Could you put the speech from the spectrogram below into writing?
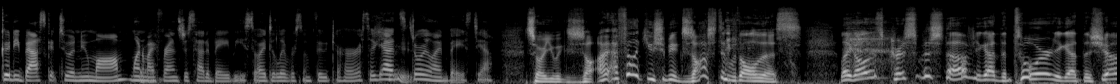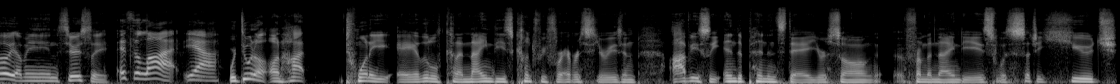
goodie basket to a new mom. One of my friends just had a baby, so I deliver some food to her. So yeah, it's storyline based. Yeah. So are you exhausted? I I feel like you should be exhausted with all this, like all this Christmas stuff. You got the tour, you got the show. I mean, seriously, It's a lot. Yeah. we're doing it on Hot 20 a little kind of 90s country forever series and obviously independence day your song from the 90s was such a huge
